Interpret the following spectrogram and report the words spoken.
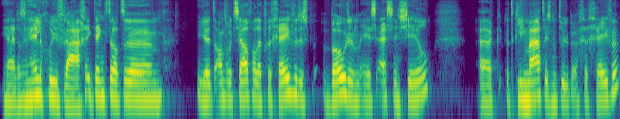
Ja, dat is een hele goede vraag. Ik denk dat uh, je het antwoord zelf al hebt gegeven. Dus bodem is essentieel. Uh, het klimaat is natuurlijk een gegeven.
